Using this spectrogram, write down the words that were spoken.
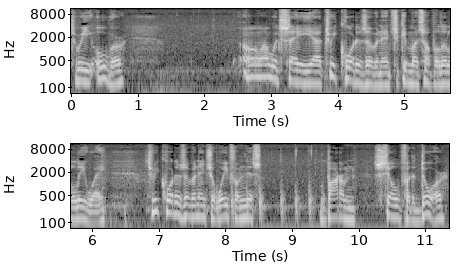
3 over oh, I would say uh, three quarters of an inch to give myself a little leeway. Three quarters of an inch away from this bottom sill for the door.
